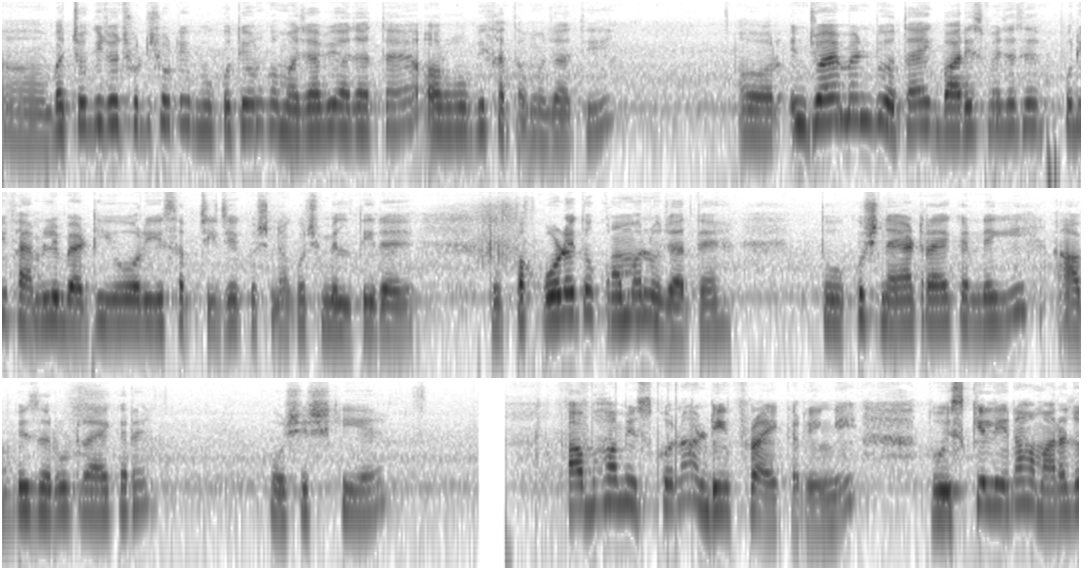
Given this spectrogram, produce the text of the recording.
बच्चों की जो छोटी छोटी भूख होती है, उनको मज़ा भी आ जाता है और वो भी ख़त्म हो जाती है। और इन्जॉयमेंट भी होता है एक बारिश में जैसे पूरी फैमिली बैठी हो और ये सब चीज़ें कुछ ना कुछ मिलती रहे तो पकोड़े तो कॉमन हो जाते हैं तो कुछ नया ट्राई करने की आप भी ज़रूर ट्राई करें, कोशिश की है। अब हम इसको ना डीप फ्राई करेंगे तो इसके लिए ना हमारा जो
